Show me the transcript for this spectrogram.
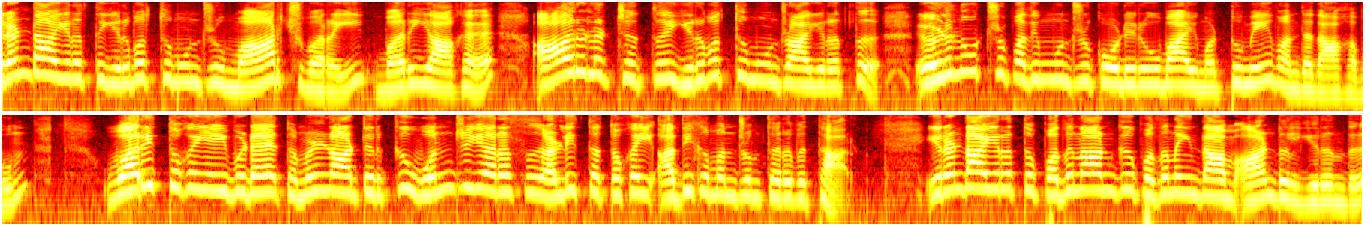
இரண்டாயிரத்து இருபத்தி மூன்று மார்ச் வரை வரியாக ஆறு லட்சத்து இருபத்து மூன்றாயிரத்து எழுநூற்று பதிமூன்று கோடி ரூபாய் மட்டுமே வந்ததாகவும் வரித்தொகையை விட தமிழ்நாட்டிற்கு ஒன்றிய அரசு அளித்த தொகை அதிகம் என்றும் தெரிவித்தார். இரண்டாயிரத்து பதினான்கு பதினைந்தாம் ஆண்டில் இருந்து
